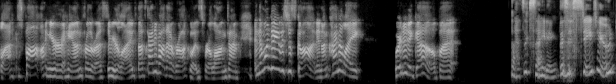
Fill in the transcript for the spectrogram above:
black spot on your hand for the rest of your life. That's kind of how that rock was for a long time. And then one day it was just gone and I'm kind of like where did it go? But That's exciting. This is stay tuned.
